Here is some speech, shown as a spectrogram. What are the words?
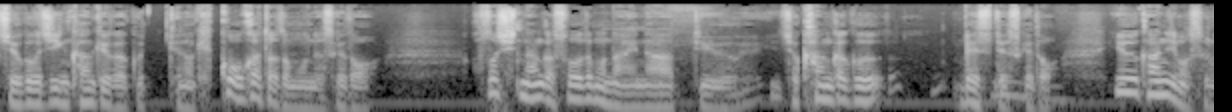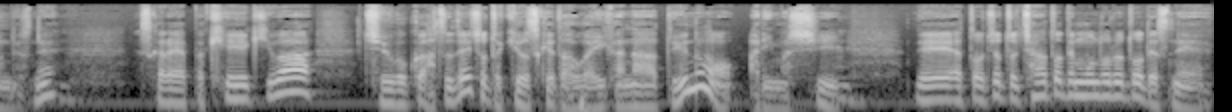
中国人環境学っていうのは結構多かったと思うんですけど、今年なんかそうでもないなっていう、一応感覚ベースですけど、いう感じもするんですね。ですからやっぱ景気は中国発でちょっと気をつけた方がいいかなというのもありますし、で、あとちょっとチャートで戻るとですね、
